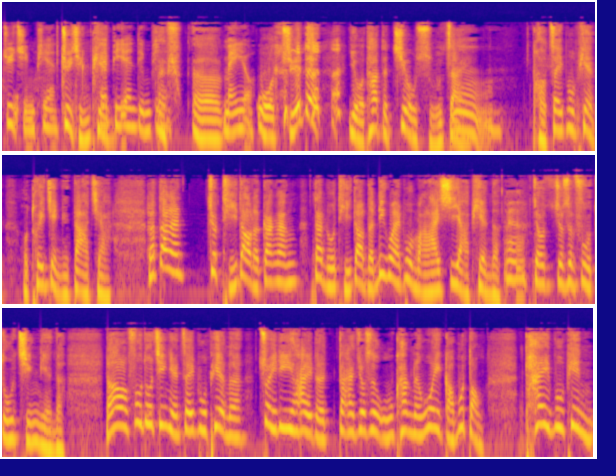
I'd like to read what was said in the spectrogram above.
剧情片，剧情片，Happy Ending 片，呃，没有，我觉得 有他的救赎在。好，这一部片我推荐给大家。那当然。就提到了刚刚淡如提到的另外一部马来西亚片呢，嗯，就就是《富都青年》的。然后《富都青年》这一部片呢，最厉害的大概就是吴康仁，我也搞不懂，拍一部片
